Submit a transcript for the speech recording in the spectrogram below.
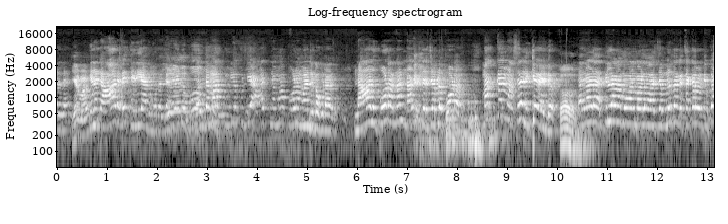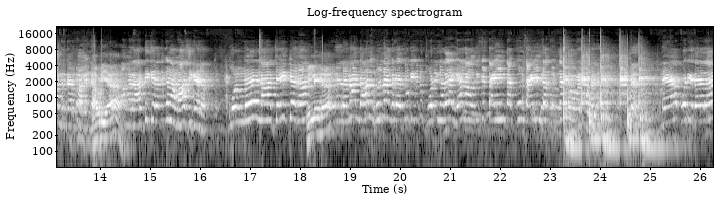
முதல்ல? எனக்கு ஆடவே தெரியாது முதல்ல. வந்தமா குண்டிய குண்டிய ஆட்டினமா போனமான்னு இருக்க கூடாது. நாலு போடணும்னா நடுக்கு தெரிச்சாப்புல போடணும். மக்கள் மனசுல நிக்க வேண்டும். அதனால தில்லான மோகன் பால வச்ச மிருதங்க சக்கரவர்த்தி உட்கார்ந்துருக்காரு பாருங்க. அப்படியா? அவர் அடிக்கிறதுக்கு நான் வாசிக்கணும். ஒண்ணு நான் ஜெயிக்கணும். இல்லைன்னா? இல்லைன்னா இந்த ஆளு மிருதங்கடைய தூக்கிக்கிட்டு பொடிங்களே ஏன் நான் ஒதுக்கி? டைன் டக்கும் டைன் டக்கும் தான் போவேன் போடி தயாரா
